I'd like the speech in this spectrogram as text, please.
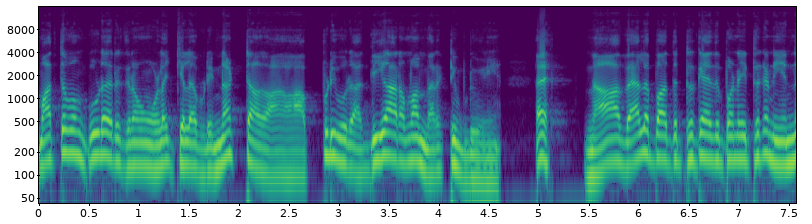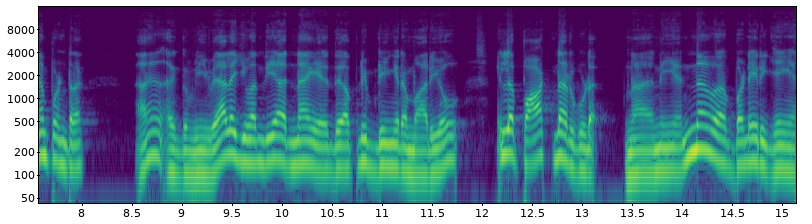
மற்றவங்க கூட இருக்கிறவங்க உழைக்கலை அப்படின்னா அப்படி ஒரு அதிகாரமாக மிரட்டி விடுவீங்க. ஏ நான் வேலை பார்த்துட்ருக்கேன் இது பண்ணிகிட்ருக்கேன் நீ என்ன பண்ணுற நீ வேலைக்கு வந்தியா என்ன எது அப்படி இப்படிங்கிற மாதிரியோ இல்லை பார்ட்னர் கூட நான் நீ என்ன பண்ணியிருக்கீங்க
